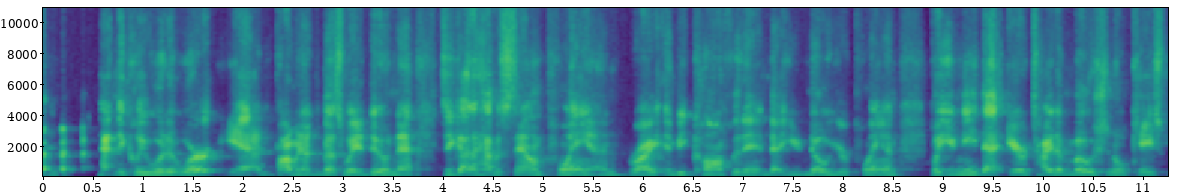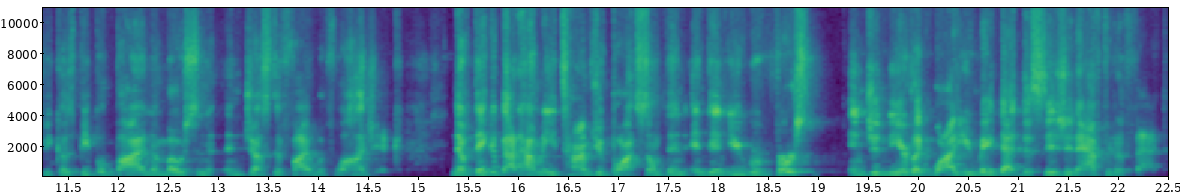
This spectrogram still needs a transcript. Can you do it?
sense. Technically, would it work? Yeah, probably not the best way of doing that. So you got to have a sound plan, right? And be confident that you know your plan. But you need that airtight emotional case because people buy an emotion and justify with logic. Now think about how many times you bought something and then you reverse engineered like why you made that decision after the fact.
